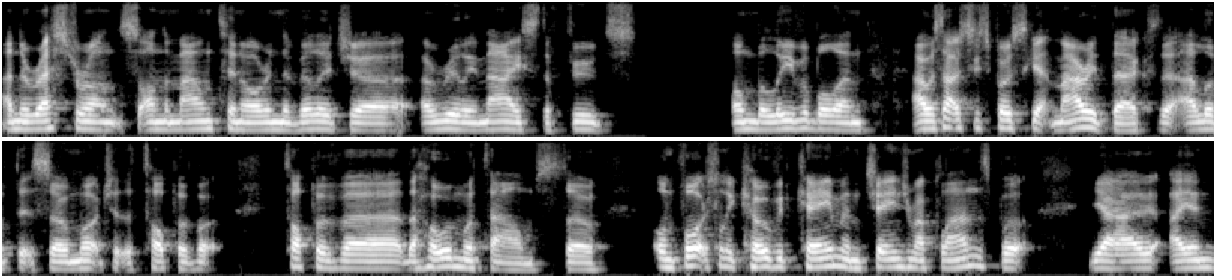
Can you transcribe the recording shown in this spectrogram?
and the restaurants on the mountain or in the village are, are really nice. The food's unbelievable, and I was actually supposed to get married there because I loved it so much at the top of top of uh, the Hohenwurz So unfortunately, COVID came and changed my plans, but yeah, I, I,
